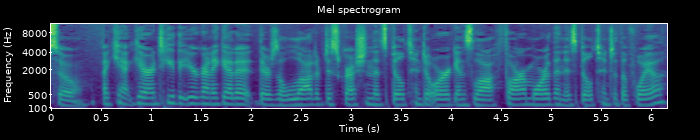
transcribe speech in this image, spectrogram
So I can't guarantee that you're going to get it. There's a lot of discretion that's built into Oregon's law, far more than is built into the FOIA,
